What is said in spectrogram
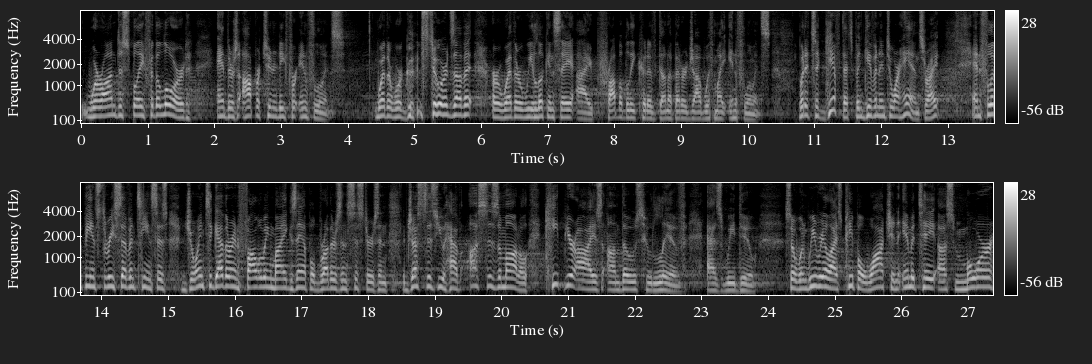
we're on display for the Lord and there's opportunity for influence. Whether we're good stewards of it or whether we look and say, I probably could have done a better job with my influence. But it's a gift that's been given into our hands, right? And Philippians 3:17 says, "Join together in following my example, brothers and sisters, and just as you have us as a model, keep your eyes on those who live as we do." So when we realize people watch and imitate us more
